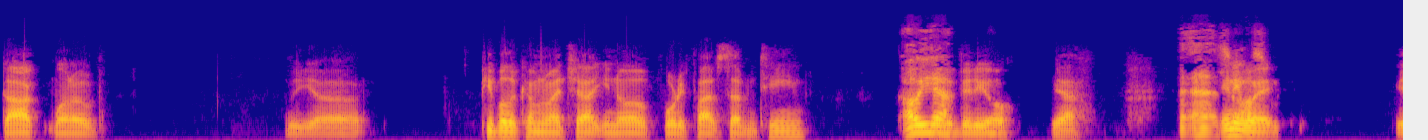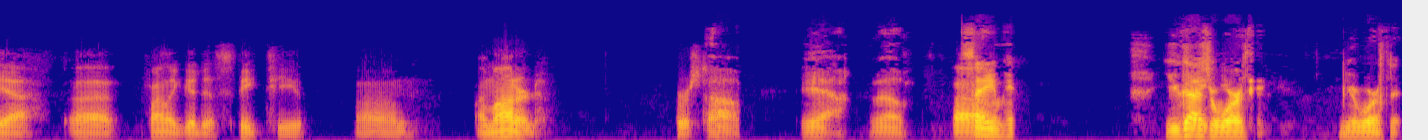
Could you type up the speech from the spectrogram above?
Doc, one of the uh, people that come to my chat, you know, forty five seventeen. Oh yeah, video. Yeah. anyway, awesome. yeah. Uh, finally, good to speak to you. Um, I'm honored. First time. Oh, yeah. Well, uh, same. You guys are worth it. You're worth it.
